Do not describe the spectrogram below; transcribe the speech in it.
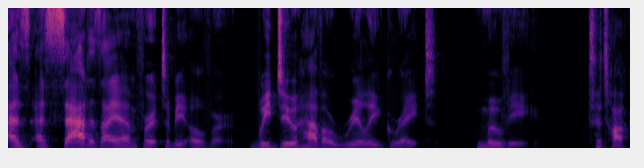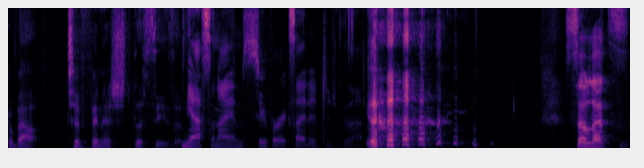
as as sad as I am for it to be over. We do have a really great movie to talk about to finish the season. Yes, and I am super excited to do that. so let's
